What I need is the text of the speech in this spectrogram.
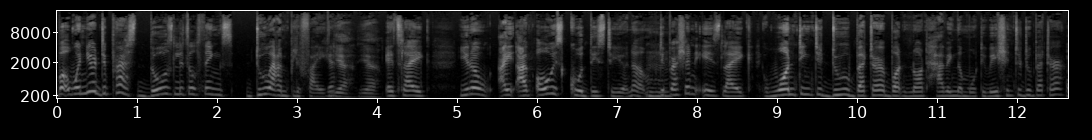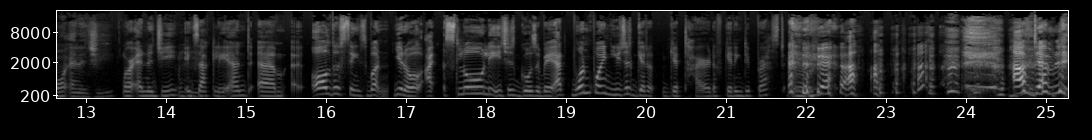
but when you're depressed those little things do amplify yeah? Yeah. Yeah. it's like you know i i've always quote this to you now Mhm. depression is like wanting to do better but not having the motivation to do better Or energy. or energy Mhm. exactly and um all those things but you know I, slowly it just goes away at one point you just get get tired of getting depressed i've definitely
